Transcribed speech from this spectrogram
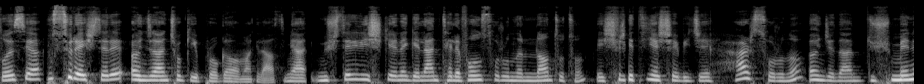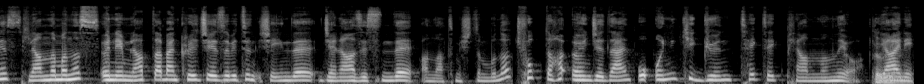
Dolayısıyla bu süreçleri önceden çok iyi programlamak lazım. Yani müşteri ilişkilerine gelen telefon sorunlarından tutun ve şirketin yaşayabileceği her sorunu önceden düşünmeniz, planlamanız önemli. Hatta ben Kraliçe Elizabeth'in şeyinde cenazesinde anlatmıştım bunu. Çok daha önceden o 12 gün tek tek planlanıyor. Tabii yani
